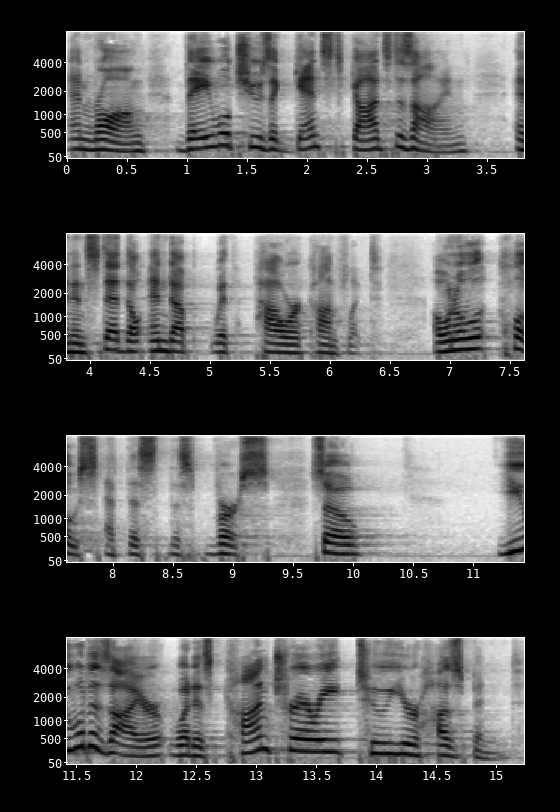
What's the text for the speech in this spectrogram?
and wrong, they will choose against God's design, and instead they'll end up with power conflict. I want to look close at this, this verse. So, you will desire what is contrary to your husband.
